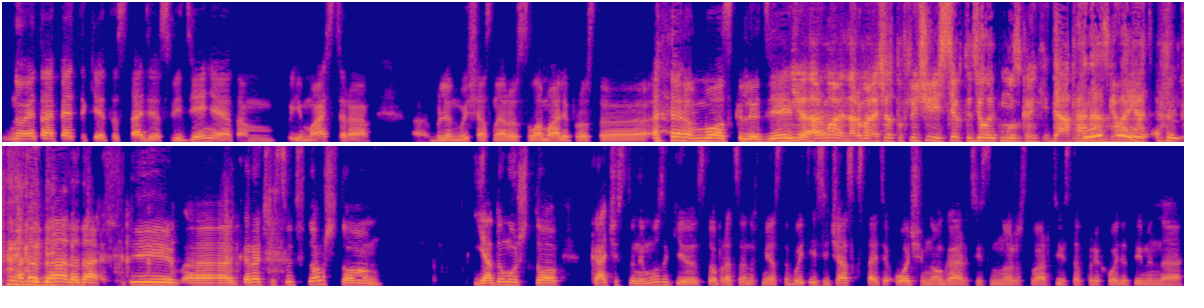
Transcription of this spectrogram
но это опять-таки это стадия сведения там и мастера. А, блин, мы сейчас, наверное, сломали просто мозг людей. Не, да? нормально, нормально. Сейчас подключились те, кто делает музыку. Да, про нас говорят. Да, да, да. И, а, короче, суть в том, что я думаю, что качественной музыке 100% место быть. И сейчас, кстати, очень много артистов, множество артистов приходят именно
